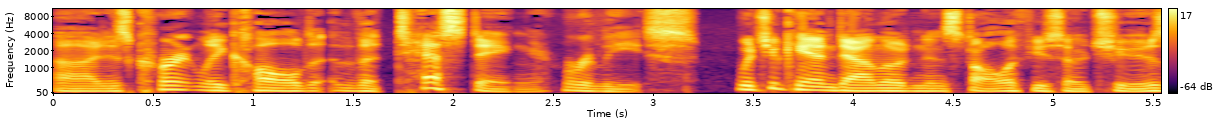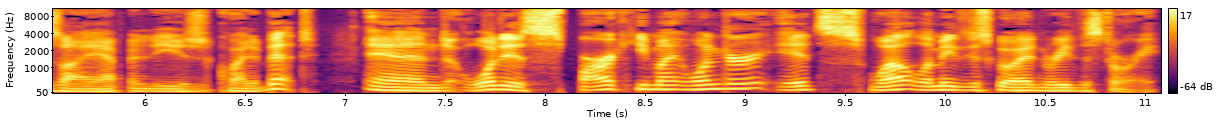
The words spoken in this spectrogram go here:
Uh, it is currently called the testing release, which you can download and install if you so choose. I happen to use it quite a bit. And what is SPARC, you might wonder? It's, well, let me just go ahead and read the story.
